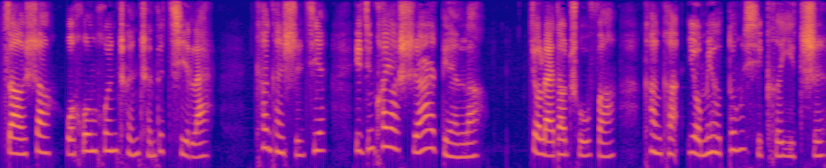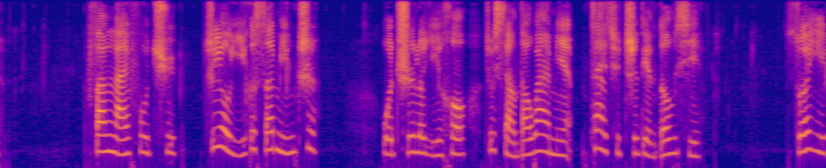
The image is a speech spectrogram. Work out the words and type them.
早上我昏昏沉沉的起来，看看时间，已经快要十二点了，就来到厨房看看有没有东西可以吃。翻来覆去，只有一个三明治。我吃了以后，就想到外面再去吃点东西，所以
